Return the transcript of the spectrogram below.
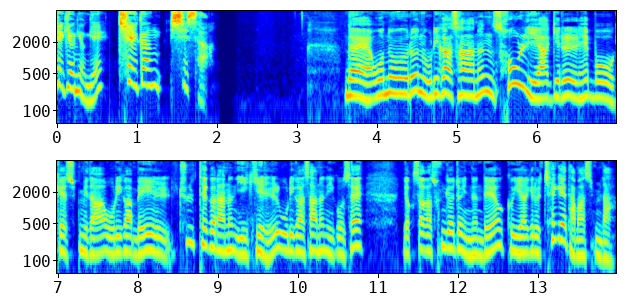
최경영의 최강 시사. 네, 오늘은 우리가 사는 서울 이야기를 해보겠습니다. 우리가 매일 출퇴근하는 이 길, 우리가 사는 이곳에 역사가 숨겨져 있는데요. 그 이야기를 책에 담았습니다.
